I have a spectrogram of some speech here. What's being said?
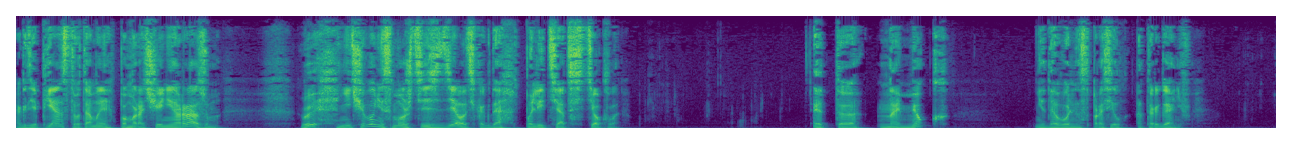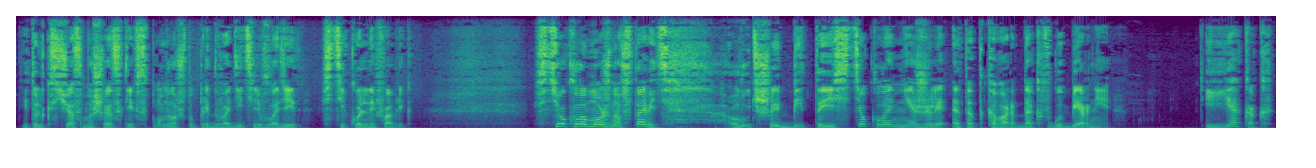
А где пьянство, там и помрачение разума. Вы ничего не сможете сделать, когда полетят стекла». «Это намек?» — недовольно спросил Отрыганев. И только сейчас Мышецкий вспомнил, что предводитель владеет стекольной фабрикой. Стекла можно вставить. Лучше битые стекла, нежели этот кавардак в губернии. И я, как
